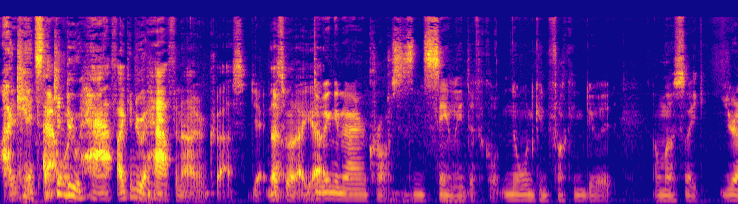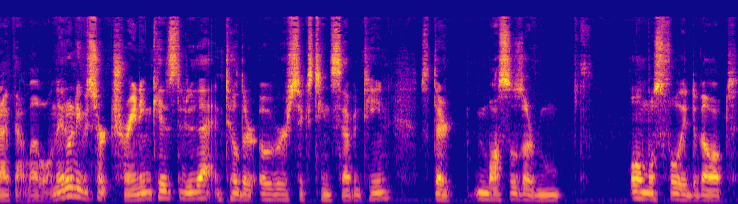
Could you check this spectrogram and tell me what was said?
I can't. I can one. do half. I can do a half an iron cross. Yeah, that's no, what I got. Doing an iron cross is insanely difficult. No one can fucking do it unless like you're at that level. And they don't even start training kids to do that until they're over 16, 17. So their muscles are almost fully developed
